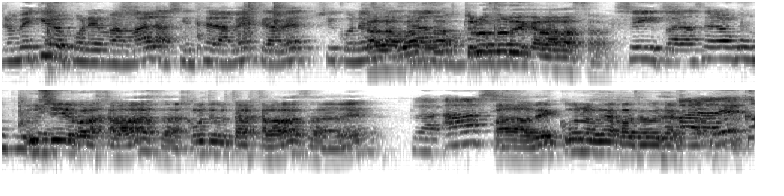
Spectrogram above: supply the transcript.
No me quiero poner más mala, sinceramente. A ver si con esto Calabaza, algo. trozos de calabaza. Sí, para hacer algún Tú puré. sigue con las calabazas. ¿Cómo te gustan las calabazas, eh? Claro. Ah, sí. Para deco no voy a cuántas veces Para calabaza. deco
